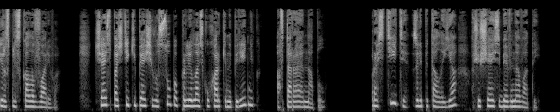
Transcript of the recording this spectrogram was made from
и расплескала варево. Часть почти кипящего супа пролилась кухарке на передник, а вторая — на пол. «Простите», — залепетала я, ощущая себя виноватой.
